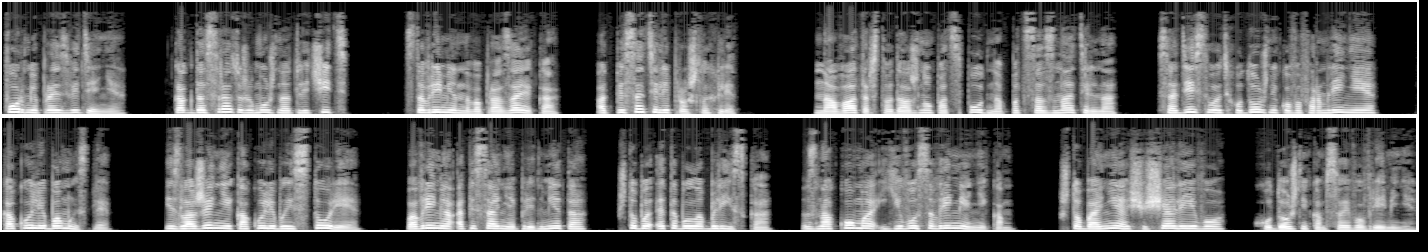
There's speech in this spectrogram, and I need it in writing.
в форме произведения, когда сразу же можно отличить современного прозаика от писателей прошлых лет. Новаторство должно подспудно, подсознательно содействовать художнику в оформлении какой-либо мысли, изложении какой-либо истории, во время описания предмета, чтобы это было близко, знакомо его современникам, чтобы они ощущали его художником своего времени.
